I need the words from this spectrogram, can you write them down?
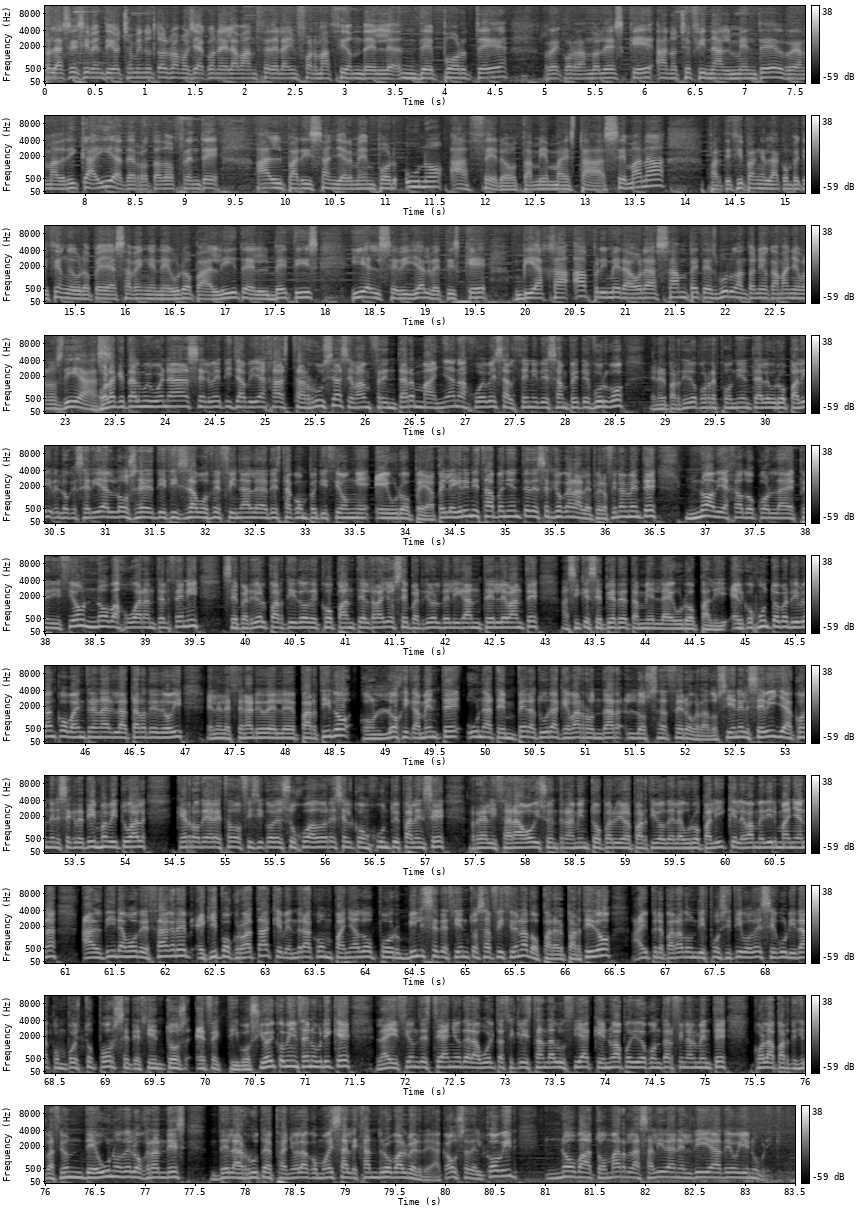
Son las 6 y 28 minutos, vamos ya con el avance de la información del deporte, recordándoles que anoche finalmente el Real Madrid caía derrotado frente al Paris Saint Germain por 1 a 0. También esta semana participan en la competición europea, ya saben, en Europa League, el Betis y el Sevilla, el Betis que viaja a primera hora a San Petersburgo. Antonio Camaño, buenos días. Hola, ¿qué tal? Muy buenas. El Betis ya viaja hasta Rusia, se va a enfrentar mañana jueves al Zenit de San Petersburgo en el partido correspondiente al Europa League, lo que serían los 16 eh, de final eh, de esta competición eh, europea. Pellegrini estaba pendiente de Sergio Canales, pero finalmente no ha viajado con la expedición, no va a jugar ante el Ceni, se perdió el partido de Copa ante el Rayo, se perdió el de Liga ante el Levante, así que se pierde también la Europa League. El conjunto verde y blanco va a entrenar en la tarde de hoy en el escenario del eh, partido con lógicamente una temperatura que va a rondar los 0 grados. Y en el Sevilla, con el secretismo habitual que rodea el estado físico de sus jugadores, el conjunto hispalense realizará hoy su entrenamiento previo al partido de la Europa League que le va a medir mañana al Dinamo de Zagreb, equipo croata que vendrá acompañado por 1.700 aficionados. Para el partido hay preparado un dispositivo de seguridad compuesto por 700 efectivos. Y hoy comienza en Ubrique la edición de este año de la Vuelta Ciclista Andalucía que no ha podido contar finalmente con la participación de uno de los grandes de la ruta española como es Alejandro Valverde. A causa del COVID no va a tomar la salida en el día de hoy en Ubrique.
